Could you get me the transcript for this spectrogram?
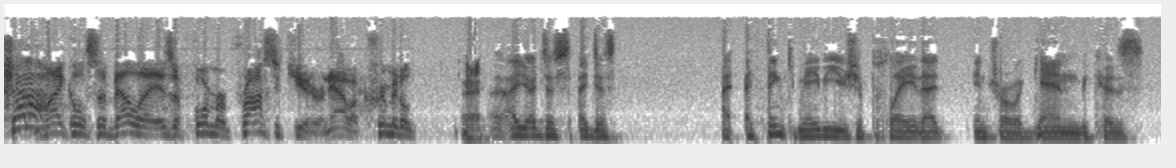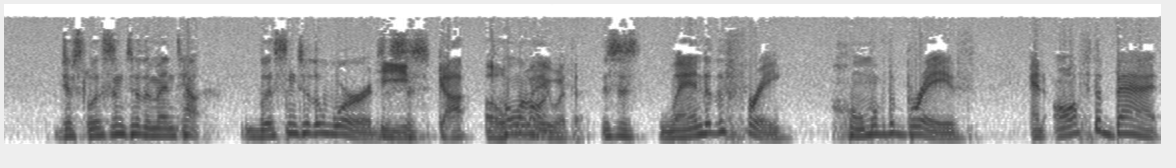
Shut up. Michael Sabella is a former prosecutor, now a criminal. I, I just, I just, I, I think maybe you should play that intro again because just listen to the mentality, listen to the words. He this is, got hold on, away hold on. with it. This is land of the free, home of the brave, and off the bat,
